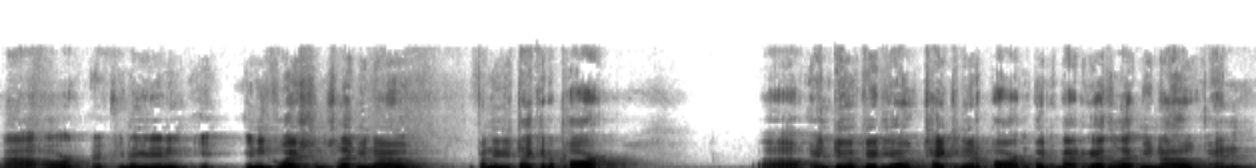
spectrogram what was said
uh, or if you need any any questions, let me know. If I need to take it apart uh, and do a video taking it apart and putting it back together, let me know, and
